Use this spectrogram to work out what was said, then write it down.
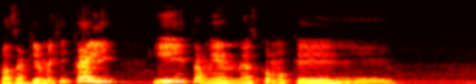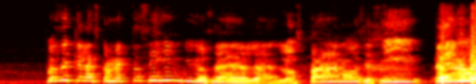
pasó aquí en Mexicali y también es como que pues de que las conectas siguen, güey, o sea, la- los paros y así, Es que, pero la-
